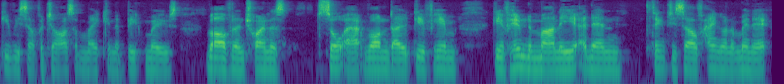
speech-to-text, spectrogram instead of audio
give yourself a chance of making the big moves rather than trying to sort out Rondo, give him give him the money, and then think to yourself, hang on a minute,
